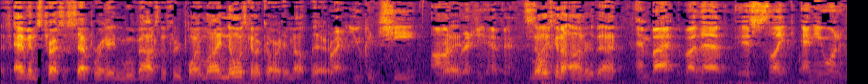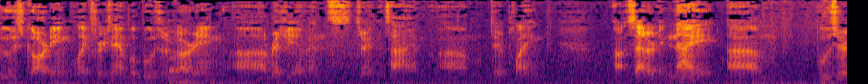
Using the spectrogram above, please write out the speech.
if Evans tries to separate and move out to the three point line, no one's going to guard him out there. Right, you can cheat on Right. Reggie Evans. No Like, one's going to honor that. And by by that, it's like anyone who's guarding, like for example, Boozer guarding uh, Reggie Evans during the time um, they're playing uh, Saturday night. Um, Boozer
